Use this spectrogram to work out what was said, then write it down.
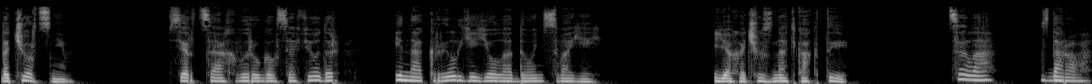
Да черт с ним. В сердцах выругался Федор и накрыл ее ладонь своей. Я хочу знать, как ты. Цела, здорова.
